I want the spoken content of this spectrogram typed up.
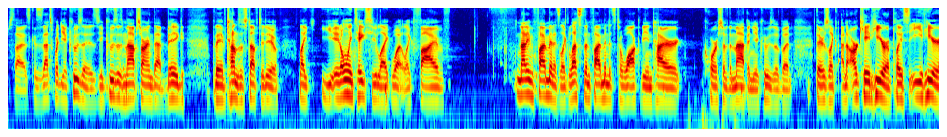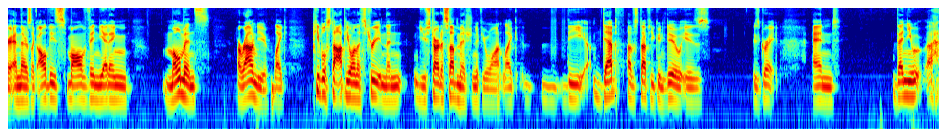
size because that's what Yakuza is. Yakuza's maps aren't that big, but they have tons of stuff to do. Like it only takes you like what, like five, not even five minutes, like less than five minutes to walk the entire course of the map in Yakuza. But there's like an arcade here, a place to eat here, and there's like all these small vignetting moments around you. Like people stop you on the street and then you start a submission if you want. Like the depth of stuff you can do is is great. And then you uh,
